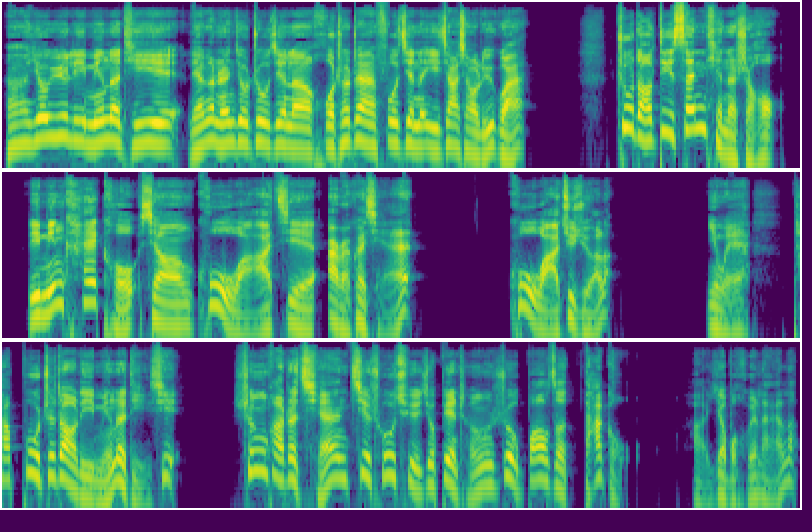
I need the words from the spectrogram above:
啊，由于李明的提议，两个人就住进了火车站附近的一家小旅馆。住到第三天的时候，李明开口向库瓦借二百块钱，库瓦拒绝了，因为他不知道李明的底细，生怕这钱借出去就变成肉包子打狗啊，要不回来了。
